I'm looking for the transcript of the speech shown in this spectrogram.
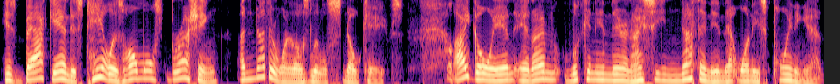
his back end, his tail is almost brushing another one of those little snow caves. Oh. I go in and I'm looking in there and I see nothing in that one he's pointing at.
